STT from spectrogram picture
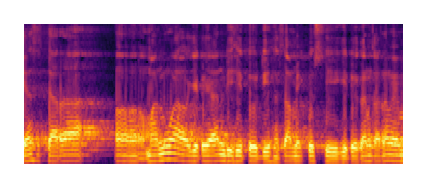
ya secara uh, manual gitu kan di situ di Hasamikushi gitu kan karena memang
